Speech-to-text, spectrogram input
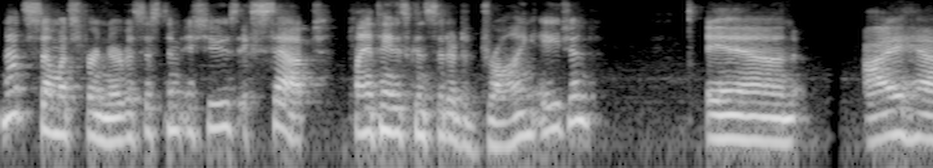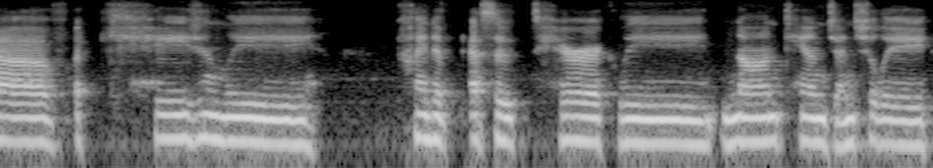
Not so much for nervous system issues, except plantain is considered a drawing agent. And I have occasionally kind of esoterically, non tangentially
